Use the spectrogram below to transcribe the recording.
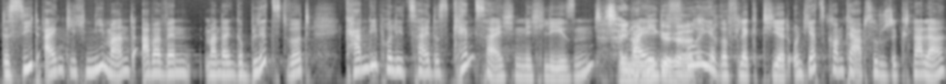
Das sieht eigentlich niemand, aber wenn man dann geblitzt wird, kann die Polizei das Kennzeichen nicht lesen, Das weil nie die gehört. Folie reflektiert. Und jetzt kommt der absolute Knaller.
